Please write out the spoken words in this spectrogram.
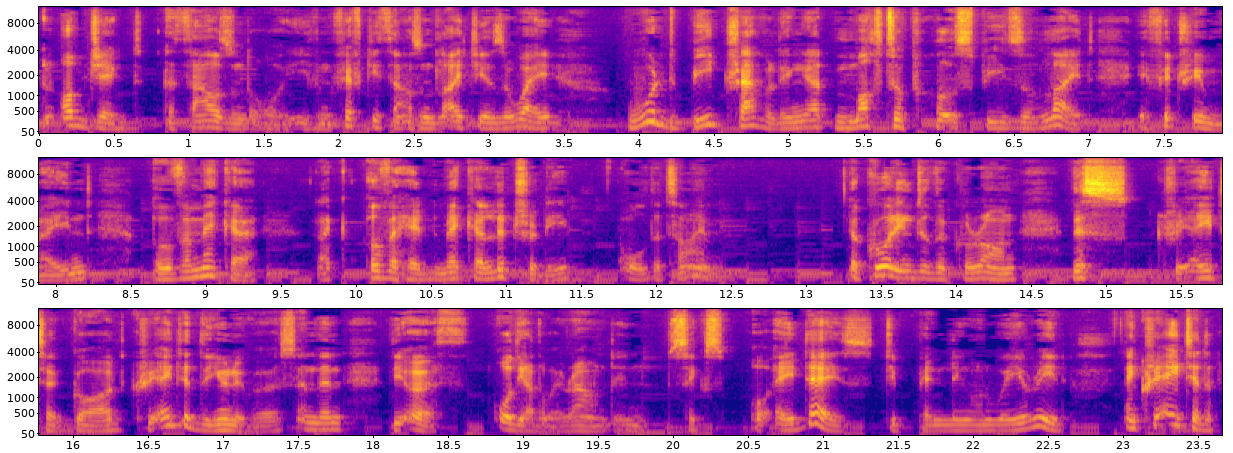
an object a thousand or even 50,000 light years away would be traveling at multiple speeds of light if it remained over Mecca, like overhead Mecca literally all the time. According to the Quran, this creator God created the universe and then the earth, or the other way around, in six or eight days, depending on where you read, and created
